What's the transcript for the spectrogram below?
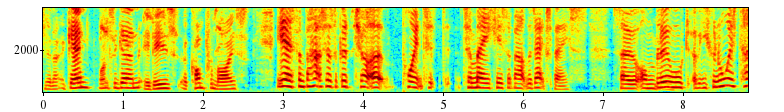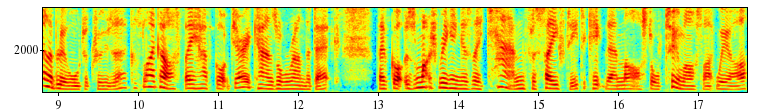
you know, again, once again, it is a compromise. Yes, and perhaps there's a good ch- uh, point to, to make is about the deck space. So on blue water, you can always tell a blue water cruiser because, like us, they have got jerry cans all around the deck. They've got as much rigging as they can for safety to keep their mast or two masts like we are.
